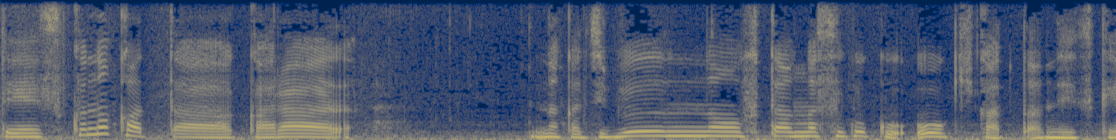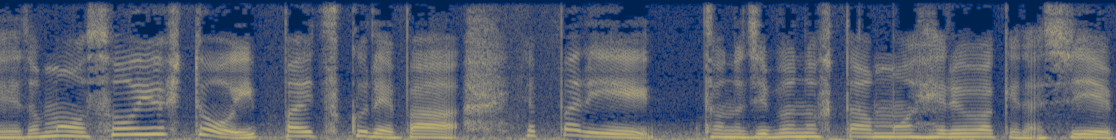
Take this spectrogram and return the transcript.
で少なかったからなんか自分の負担がすごく大きかったんですけれどもそういう人をいっぱい作ればやっぱりその自分の負担も減るわけだし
